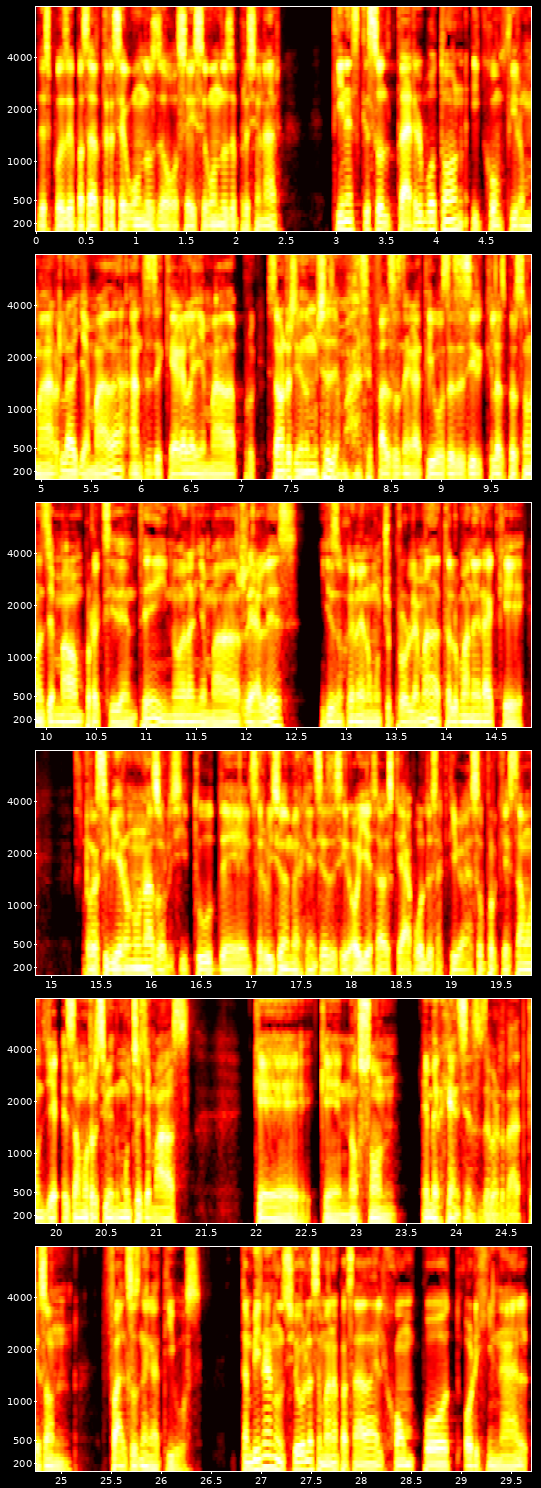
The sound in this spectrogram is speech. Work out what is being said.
después de pasar 3 segundos o 6 segundos de presionar, tienes que soltar el botón y confirmar la llamada antes de que haga la llamada, porque estaban recibiendo muchas llamadas de falsos negativos, es decir, que las personas llamaban por accidente y no eran llamadas reales, y eso generó mucho problema, de tal manera que recibieron una solicitud del servicio de emergencias, decir, oye, sabes que Apple desactiva eso porque estamos, estamos recibiendo muchas llamadas que, que no son emergencias de verdad, que son falsos negativos. También anunció la semana pasada el HomePod original,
